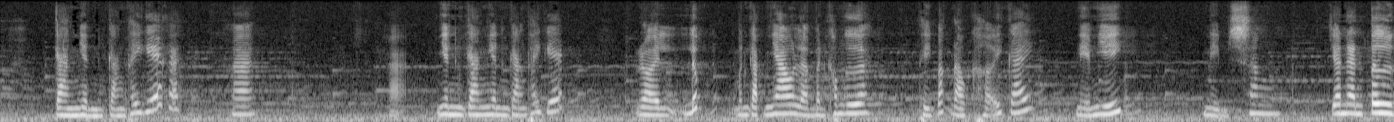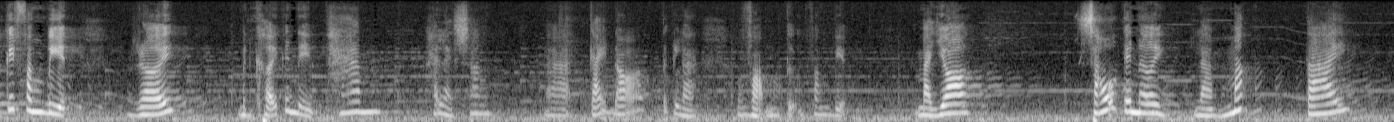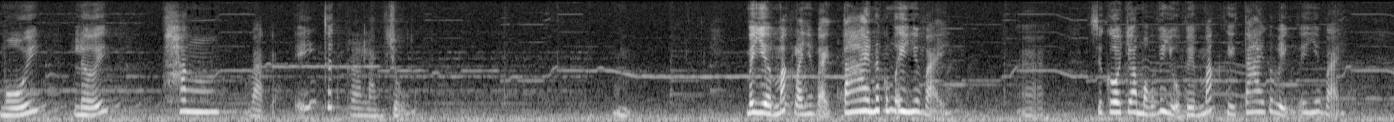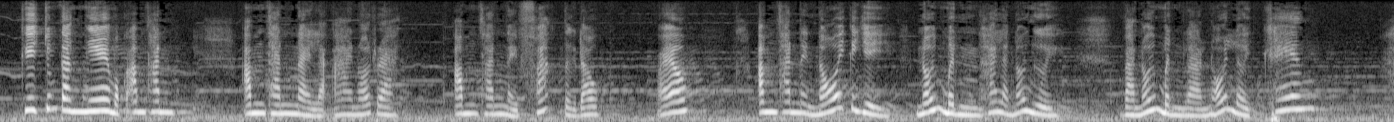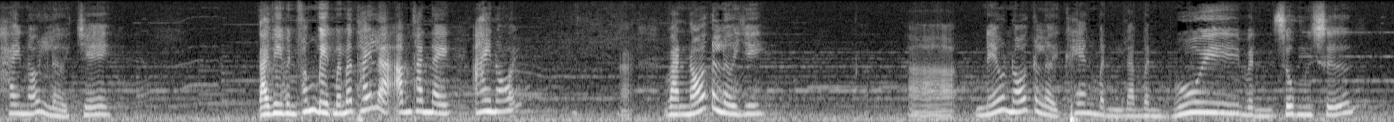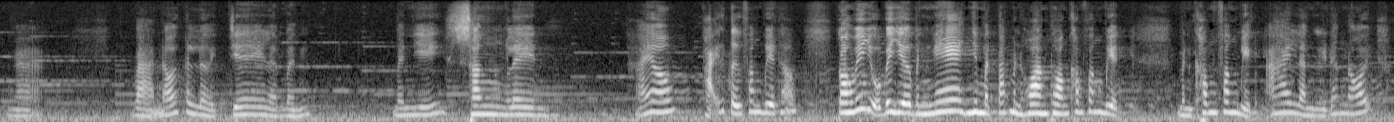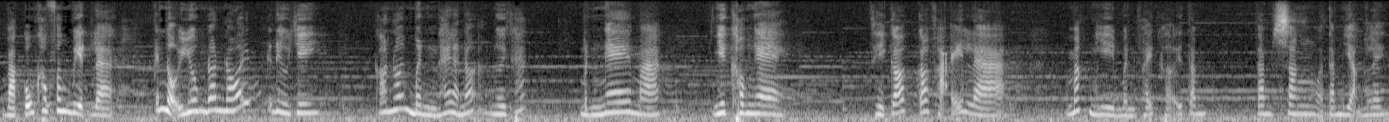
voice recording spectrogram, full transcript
càng nhìn càng thấy ghét á ha. À, nhìn càng nhìn càng thấy ghét. Rồi lúc mình gặp nhau là mình không ưa thì bắt đầu khởi cái niệm gì? Niệm sân. Cho nên từ cái phân biệt rồi mình khởi cái niệm tham hay là sân. À, cái đó tức là vọng tưởng phân biệt. Mà do sáu cái nơi là mắt tai mũi lưỡi thân và cái ý thức là làm chủ. Ừ. Bây giờ mắt là như vậy tai nó cũng y như vậy sư cô cho một ví dụ về mắt thì tai có việc y như vậy. Khi chúng ta nghe một âm thanh âm thanh này là ai nói ra? Âm thanh này phát từ đâu? Phải không? Âm thanh này nói cái gì? Nói mình hay là nói người? Và nói mình là nói lời khen hay nói lời chê? Tại vì mình phân biệt mình mới thấy là âm thanh này ai nói? À, và nói cái lời gì? Nếu nói cái lời khen mình là mình vui mình sung sướng. À, và nói cái lời chê là mình mình gì? Sân lên. Phải không? Phải từ phân biệt không? Còn ví dụ bây giờ mình nghe nhưng mà tâm mình hoàn toàn không phân biệt. Mình không phân biệt ai là người đang nói và cũng không phân biệt là cái nội dung đó nói cái điều gì. Có nói mình hay là nói người khác. Mình nghe mà như không nghe thì có có phải là mắc gì mình phải khởi tâm tâm sân và tâm giận lên.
